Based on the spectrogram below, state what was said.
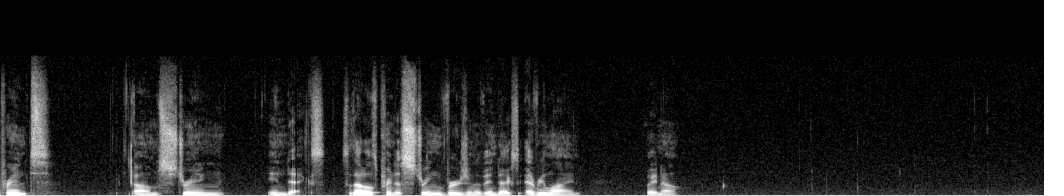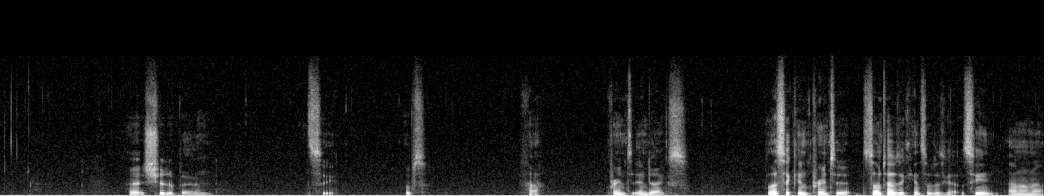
print um, string index. So that'll print a string version of index every line. Wait, no. it should have been. Let's see. Oops. Print index. Unless it can print it. Sometimes it can, sometimes it can't. See, I don't know.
